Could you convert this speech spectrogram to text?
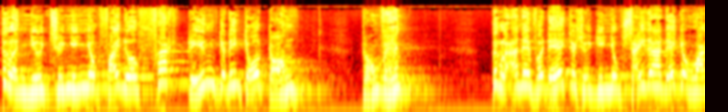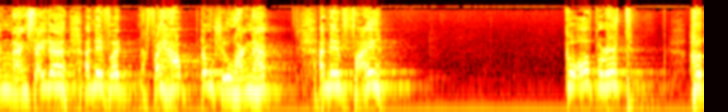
Tức là như sự nhịn nhục phải được phát triển cho đến chỗ trọn trọn vẹn. Tức là anh em phải để cho sự nhịn nhục xảy ra, để cho hoạn nạn xảy ra. Anh em phải phải học trong sự hoạn nạn. Anh em phải cooperate hợp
